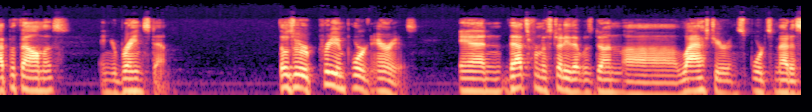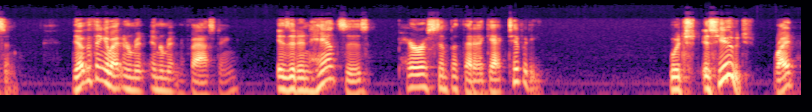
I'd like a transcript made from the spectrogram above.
hypothalamus, and your brainstem. Those are pretty important areas, and that's from a study that was done uh, last year in sports medicine. The other thing about intermittent, intermittent fasting is it enhances parasympathetic activity which is huge, right?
